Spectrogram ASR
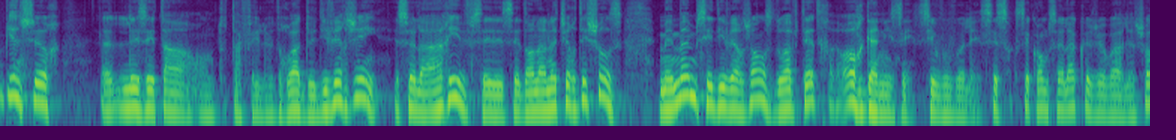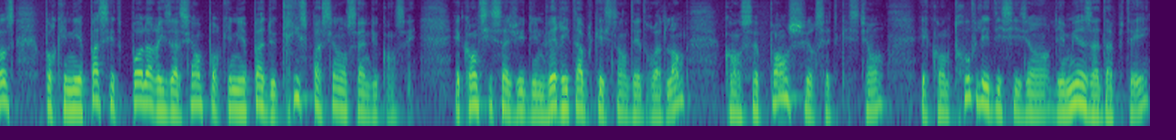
Bien sûr, les États ont tout à fait le droit de diverger, et cela arrive, c'est dans la nature des choses. Mais même ces divergences doivent être organisées, si vous voulez. C'est comme cela que je vois les choses, pour qu'il n'y ait pas cette polarisation, pour qu'il n'y ait pas de crispation au sein du Conseil. Et quand il s'agit d'une véritable question des droits de l'homme, qu'on se penche sur cette question et qu'on trouve les décisions les mieux adaptées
